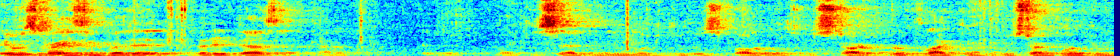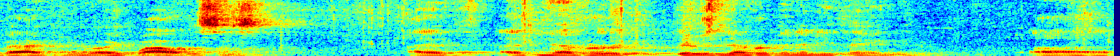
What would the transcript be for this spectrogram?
it was crazy, but it, but it does, it kind of, it, like you said, when you look through those photos, you start reflecting, you start looking back, and you're like, wow, this is, I've, I've never, there's never been anything, uh,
